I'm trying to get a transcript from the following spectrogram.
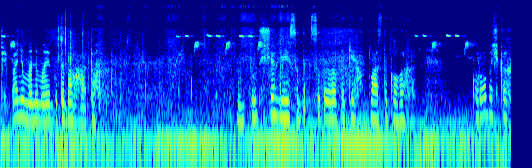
Тюльпанів в мене має бути багато. Тут ще я їх садила в таких пластикових коробочках.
